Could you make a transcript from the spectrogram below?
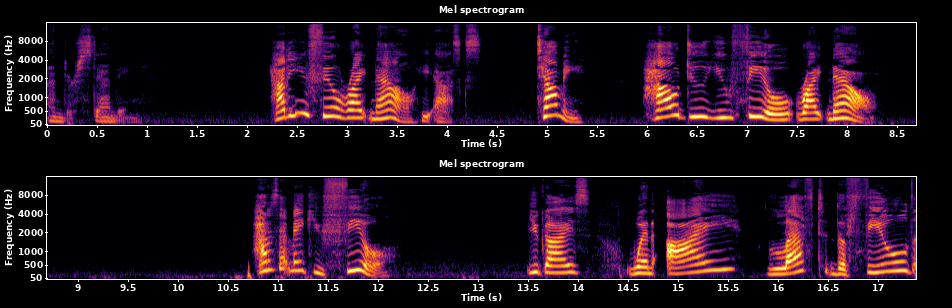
understanding. How do you feel right now? He asks. Tell me, how do you feel right now? How does that make you feel? You guys, when I left the field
